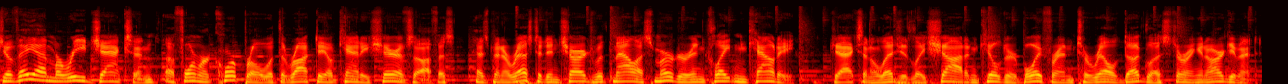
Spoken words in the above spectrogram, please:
Jovea Marie Jackson, a former corporal with the Rockdale County Sheriff's Office, has been arrested and charged with malice murder in Clayton County. Jackson allegedly shot and killed her boyfriend, Terrell Douglas, during an argument.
